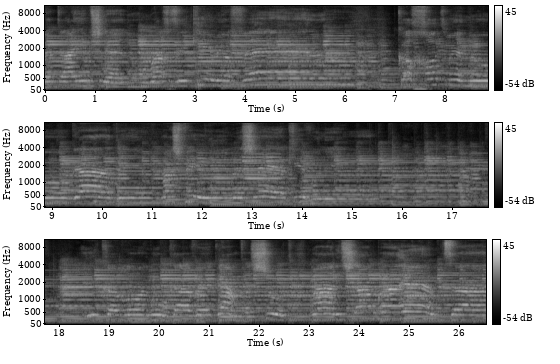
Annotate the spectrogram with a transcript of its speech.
בינתיים שנינו מחזיקים יפה. כוחות מנוגדים משפיעים לשני הכיוונים. עיקרון מורכב וגם פשוט מה נשאר באמצע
